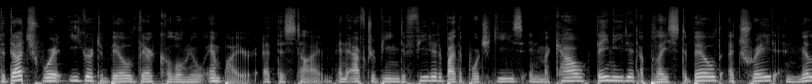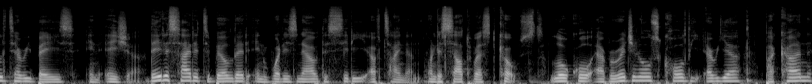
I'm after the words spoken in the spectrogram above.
The Dutch were eager to build their colonial empire at this time, and after being defeated by the Portuguese in Macau, they needed a place to build a trade and military base in Asia. They decided to build it in what is now the city of Tainan on the southwest coast. Local aboriginals called the area Pakan,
